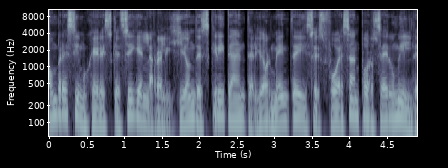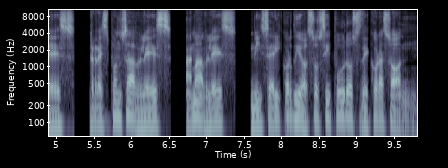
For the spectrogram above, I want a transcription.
hombres y mujeres que siguen la religión descrita anteriormente y se esfuerzan por ser humildes, responsables, amables, misericordiosos y puros de corazón.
